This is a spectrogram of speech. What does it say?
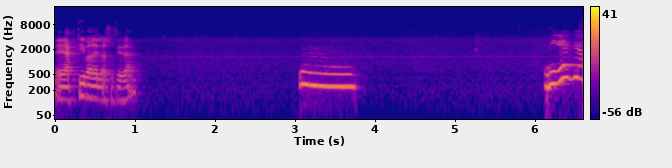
eh, activa de la sociedad. Mm. Diría que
